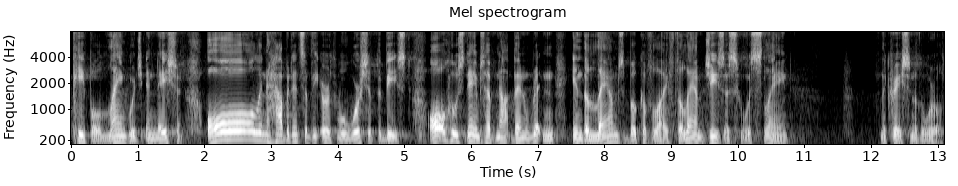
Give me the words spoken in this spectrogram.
people, language, and nation. All inhabitants of the earth will worship the beast, all whose names have not been written in the Lamb's book of life, the Lamb Jesus who was slain from the creation of the world.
